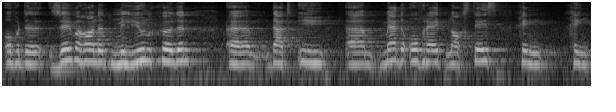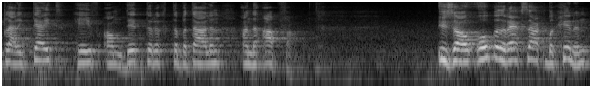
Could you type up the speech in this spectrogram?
over de 700 miljoen gulden uh, dat u uh, met de overheid nog steeds geen, geen clariteit heeft om dit terug te betalen aan de APVA. U zou ook een rechtszaak beginnen,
